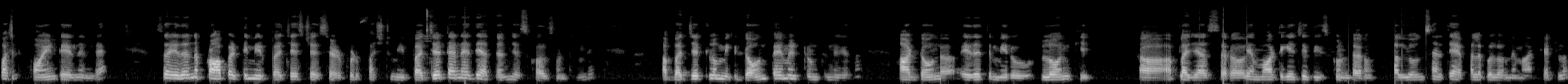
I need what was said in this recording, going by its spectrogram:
ఫస్ట్ పాయింట్ ఏంటంటే సో ఏదైనా ప్రాపర్టీ మీరు పర్చేస్ చేసేటప్పుడు ఫస్ట్ మీ బడ్జెట్ అనేది అర్థం చేసుకోవాల్సి ఉంటుంది. ఆ బడ్జెట్లో మీకు డౌన్ పేమెంట్ ఉంటుంది కదా ఆ డౌన్ ఏదైతే మీరు లోన్కి అప్లై చేస్తారో మార్టిగేజ్ తీసుకుంటారో ఆ లోన్స్ అయితే అవైలబుల్ ఉన్నాయి మార్కెట్లో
